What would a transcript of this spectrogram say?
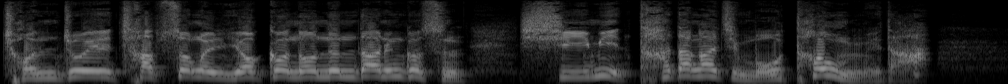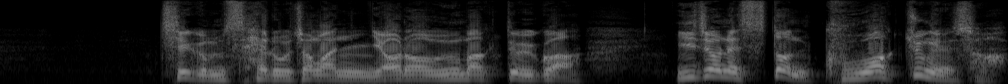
전조의 잡성을 엮어 넣는다는 것은 심히 타당하지 못하옵니다. 지금 새로 정한 여러 음악들과 이전에 쓰던 구악 중에서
